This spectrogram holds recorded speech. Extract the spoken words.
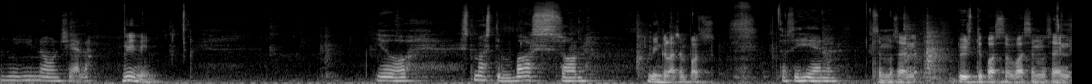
niin ne on siellä. Niin, niin. Joo. Sitten mä ostin basson, Minkälaisen passon? tosi hienon. Semmoisen pystypasson vai semmoisen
